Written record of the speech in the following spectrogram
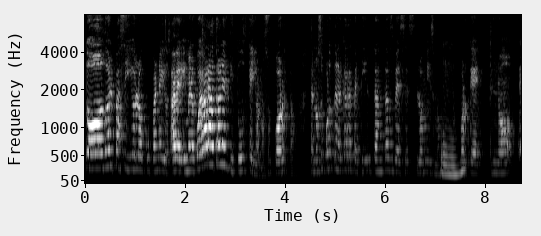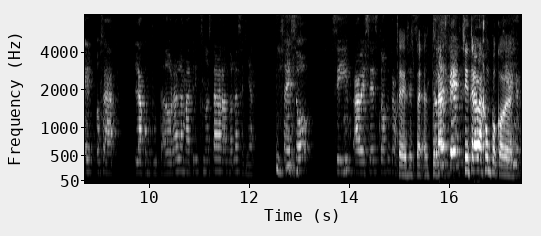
todo el pasillo lo ocupan ellos. A ver, y me lo puede dar a otra lentitud que yo no soporto. O sea, no soporto tener que repetir tantas veces lo mismo, porque no, el- o sea, la computadora, la Matrix no está agarrando la señal. O sea, eso sí, a veces tengo que trabajar. en eso. desespera. te ¿Sabes da- qué? sí, trabaja un poco, Sí, eh,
